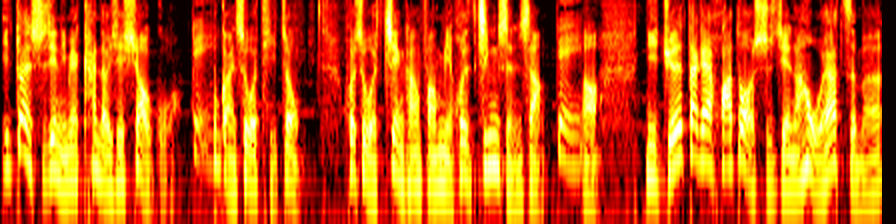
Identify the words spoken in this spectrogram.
一段时间里面看到一些效果，对，不管是我体重，或是我健康方面，或者精神上，对啊，你觉得大概花多少时间？然后我要怎么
